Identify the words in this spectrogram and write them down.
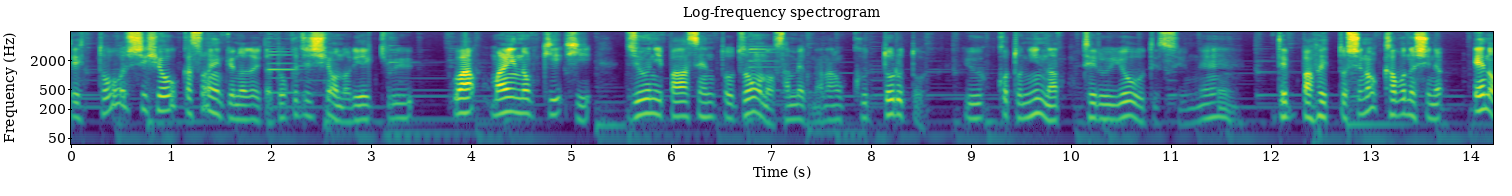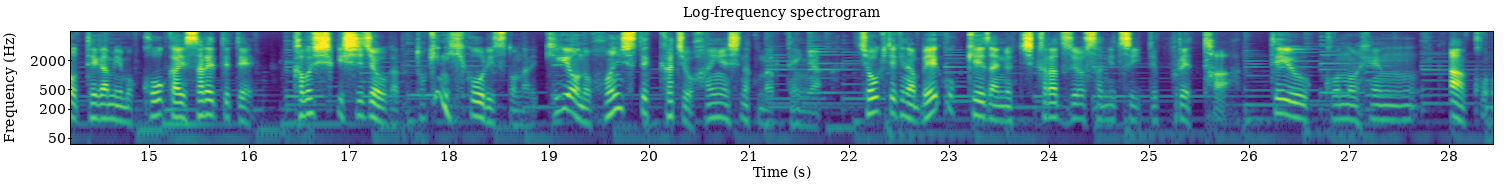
で、投資評価損益を除いた独自指標の利益は前の期比12%増の307億ドルということになってるようですよね。で、バフェット氏の株主への手紙も公開されてて、株式市場が時に非効率となり、企業の本質的価値を反映しなくなる点や、長期的な米国経済の力強さについて触れたっていうこの辺あこ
